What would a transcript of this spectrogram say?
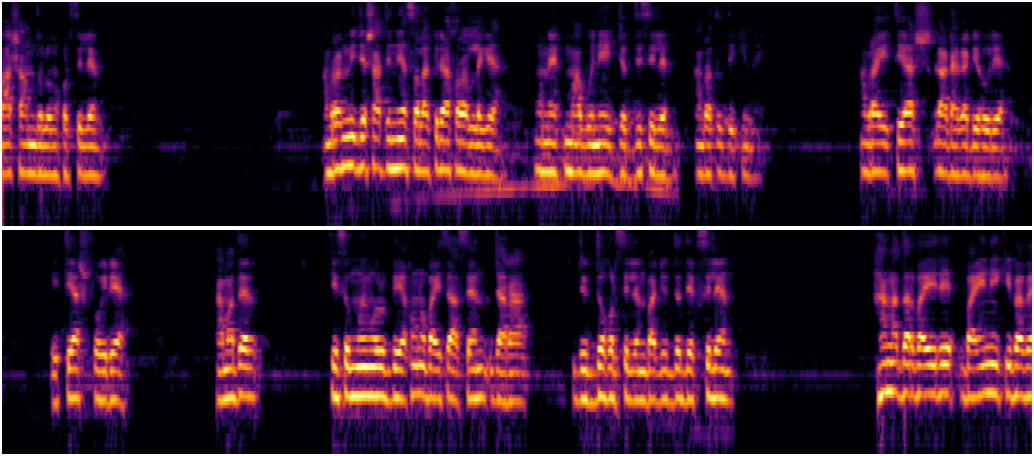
ভাষা আন্দোলন করছিলেন। আমরা নিজে স্বাধীন নিয়ে চলাফেরা করার লেগে অনেক মা বোনে ইজ্জত দিছিলেন, আমরা তো দেখি নাই। আমরা ইতিহাস গাঢাগাডি হইয়া, ইতিহাস পইরিয়া আমাদের কিছু মুরব্বী এখনও বাইসে আছেন যারা যুদ্ধ করছিলেন বা যুদ্ধ দেখছিলেন। হানাদার বাইরে, বাহিনী কীভাবে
